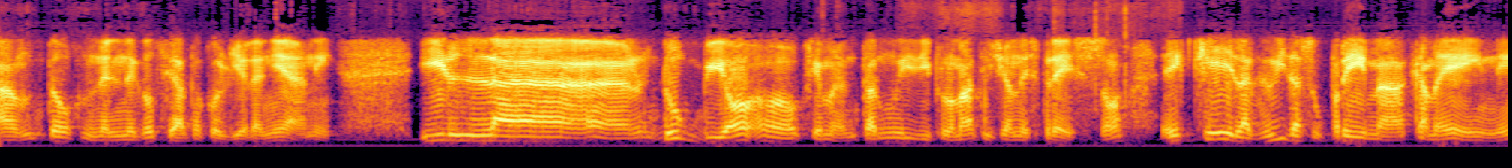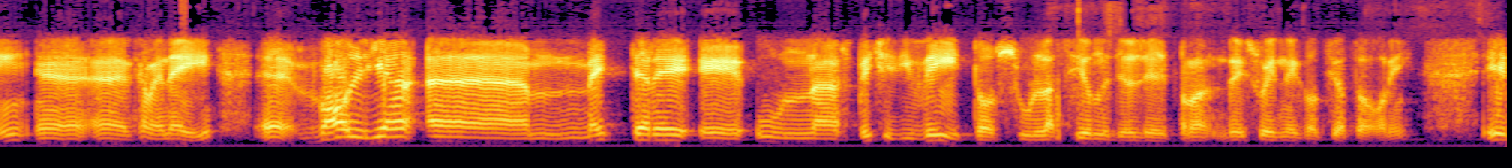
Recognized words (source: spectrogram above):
tanto nel negoziato con gli iraniani. Il uh, dubbio che taluni diplomatici hanno espresso è che la guida suprema Khamenei, eh, Khamenei eh, voglia eh, mettere una specie di veto sull'azione delle, dei suoi negoziatori e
